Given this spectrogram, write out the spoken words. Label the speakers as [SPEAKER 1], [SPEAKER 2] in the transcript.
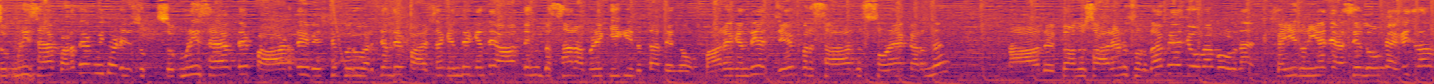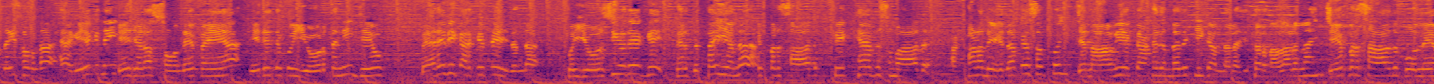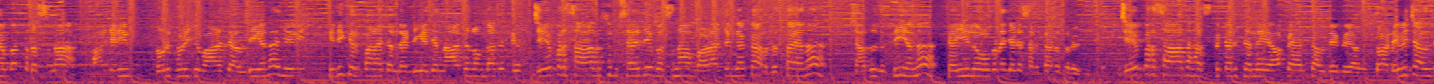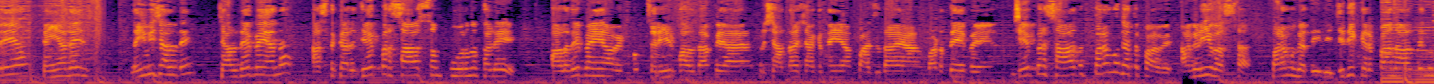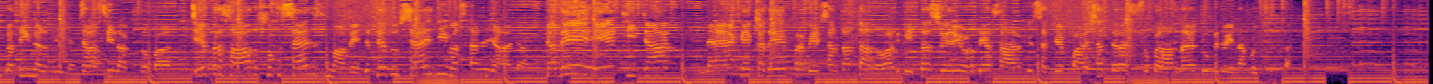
[SPEAKER 1] ਸੁਖਮਨੀ ਸਾਹਿਬ ਪੜ੍ਹਦੇ ਆ ਕੋਈ ਤੁਹਾਡੀ? ਸੁਖ- ਸਾਹਿਬ ਦੇ ਪਾਠ ਦੇ ਵਿੱਚ ਗੁਰੂ ਅਰਜਨ ਦੇਵ ਪਾਤਸ਼ਾਹ ਕਹਿੰਦੇ ਕਹਿੰਦੇ ਆ ਤੈਨੂੰ ਦੱਸਾਂ, ਰੱਬ ਨੇ ਕੀ ਕੀ ਦਿੱਤਾ ਤੈਨੂੰ? ਬਾਰੇ ਕਹਿੰਦੇ ਜੇ ਪ੍ਰਸਾਦ ਸੁਣਿਆ ਕਰਨ, ਨਾਦ ਤੁਹਾਨੂੰ ਸਾਰਿਆਂ ਨੂੰ ਸੁਣਦਾ ਪਿਆ ਜੋ ਮੈਂ ਬੋਲਦਾ ਕਈ ਦੁਨੀਆ 'ਚ ਐਸੇ ਲੋਕ ਹੈਗੇ ਜਿਹਨਾਂ ਨੂੰ ਨਹੀਂ ਸੁਣਦਾ, ਹੈਗੇ ਕਿ ਨਹੀਂ? ਇਹ ਜਿਹੜਾ ਸੁਣਦੇ ਪਏ ਆ, ਇਹਦੇ ਤੇ ਕੋਈ ਜ਼ੋਰਤ ਨਹੀਂ। ਜੇ ਉਹ ਬਹਿਰੇ ਵੀ ਕਰਕੇ ਭੇਜ ਦਿੰਦਾ। ਕੋਈ ਜ਼ੋਰ ਸੀ ਉਹਦੇ ਅੱਗੇ ਫਿਰ ਦਿੱਤਾ ਹੀ ਆ ਨਾ। ਪ੍ਰਸਾਦ ਵੇਖਿਆ ਬਿਸਮਾਦ, ਅੱਖਾਂ ਨਾਲ ਦੇਖਦਾ ਪਿਆ ਸਭ ਕੁਝ। ਜੇ ਨਾ ਵੀ ਇੱਕ ਅੱਖ ਦਿੰਦਾ ਤੇ ਕੀ ਕਰ ਲੈਣਾ ਸੀ? ਧਰਨਾ ਲਾ ਲੈਣਾ ਸੀ। ਜੇ ਪ੍ਰਸਾਦ ਬੋਲੇ ਅੰਮ੍ਰਿਤ ਰਸਨਾ ਆ ਜਿਹੜੀ ਥੋੜੀ ਥੋੜੀ ਜ਼ੁਬਾਨ ਚੱਲਦੀ ਹੈ ਨਾ ਜਿਹੜੀ ਕਿਹਦੀ ਕਿਰਪਾ ਨਾਲ ਚੱਲਣ ਦੀ ਹੈ ਜੇ ਨਾ ਚਲਾਉਂਦਾ ਤੇ ਜੇ ਪ੍ਰਸਾਦ ਸੁਖ ਸਹਿਜੇ ਬਸਨਾ, ਮਾੜਾ ਚੰਗਾ ਘਰ ਦਿੱਤਾ ਹੈ ਨਾ ਸ਼ਬਦ ਦਿੱਤੀ ਹੈ ਨਾ, ਕਈ ਲੋਕ ਨੇ ਜਿਹੜੇ ਸੜਕਾਂ ਤੇ ਤੁਰੇ ਜੇ ਪ੍ਰਸਾਦ ਹਸਤ ਕਰ ਚਲੇ ਆ ਪੈਰ ਚੱਲਦੇ ਪਏ ਆ। ਤੁਹਾਡੇ ਵੀ ਚੱਲਦੇ ਆ, ਕਈਆਂ ਦੇ ਨਹੀਂ ਵੀ ਚੱਲਦੇ ਚੱਲਦੇ ਪਏ ਆ ਨਾ, ਹਸਤ ਕਰ। ਜੇ ਪ੍ਰਸਾਦ ਸੰਪੂਰਨ ਫਲੇ ਫਲਦੇ ਪਏ ਆ, ਵੇਖੋ, ਸਰੀਰ ਫਲਦਾ ਪਿਆ ਹੈ, ਪ੍ਰਸ਼ਾਦਾ ਛਕਦੇ ਆ, ਪਚਦਾ ਆ ਵੜਦੇ ਪਏ ਆ। ਜੇ ਪ੍ਰਸਾਦ ਪਰਮਗਤ ਪਾਵੇ, ਅਗਲੀ ਅਵਸਥਾ, ਪਰਮਗਤੀ ਦੀ, ਜਿਹਦੀ ਕਿਰਪਾ ਨਾਲ ਤੈਨੂੰ ਗਤੀ ਮਿਲਦੀ ਹੈ 84 ਲੱਖ ਤੋਂ ਬਾਅਦ। ਜੇ ਪ੍ਰਸਾਦ ਸੁਖ ਸਹਿਜ ਸਮਾਵੇ ਜਿੱਥੇ ਤੂੰ ਸਹਿਜ ਦੀ ਅਵਸਥਾ 'ਚ ਜਾਣਾ ਚਾਹੇ ਕਦੇ ਇਹ ਚੀਜ਼ਾਂ ਲੈ ਕੇ ਕਦੇ ਪਰਮੇਸ਼ਰ ਦਾ ਧੰਨਵਾਦ ਕੀਤਾ, ਸਵੇਰੇ ਉੱਠਦਿਆਂ ਸਾਰ ਵੀ ਸੱਚੇ ਪਾਤਸ਼ਾਹ, ਤੇਰਾ ਸ਼ੁਕਰਾਨਾ ਹੈ, ਤੂੰ ਮੈਨੂੰ ਇੰਨਾ ਕੁਝ ਦਿੱਤਾ।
